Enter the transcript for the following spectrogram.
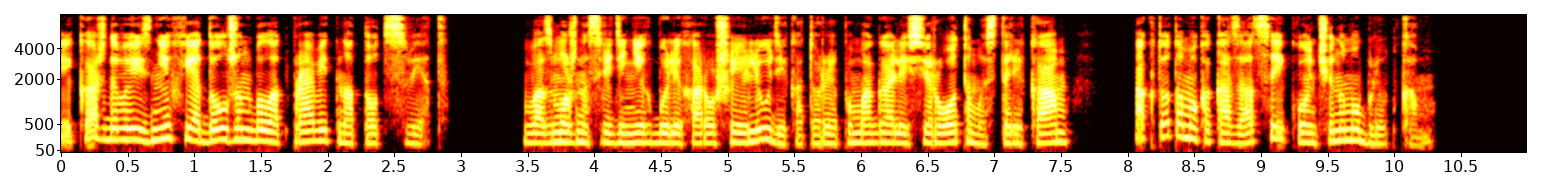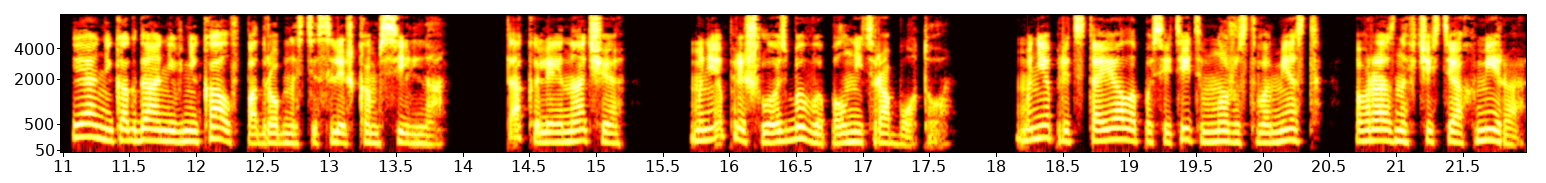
И каждого из них я должен был отправить на тот свет. Возможно, среди них были хорошие люди, которые помогали сиротам и старикам, а кто-то мог оказаться и конченным ублюдком. Я никогда не вникал в подробности слишком сильно. Так или иначе, мне пришлось бы выполнить работу. Мне предстояло посетить множество мест в разных частях мира,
